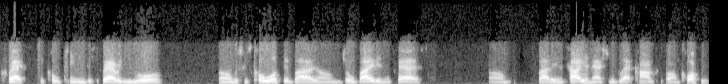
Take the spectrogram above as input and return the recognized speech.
crack to cocaine disparity law uh, which was co-authored by um, Joe Biden and passed um, by the entire National Black Con- um, Caucus.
